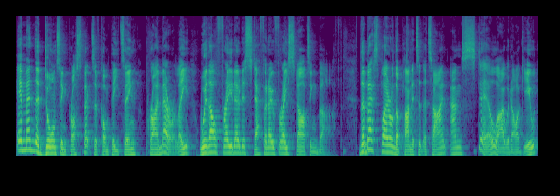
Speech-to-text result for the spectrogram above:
it meant the daunting prospect of competing, primarily, with Alfredo Di Stefano for a starting berth. The best player on the planet at the time, and still, I would argue,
